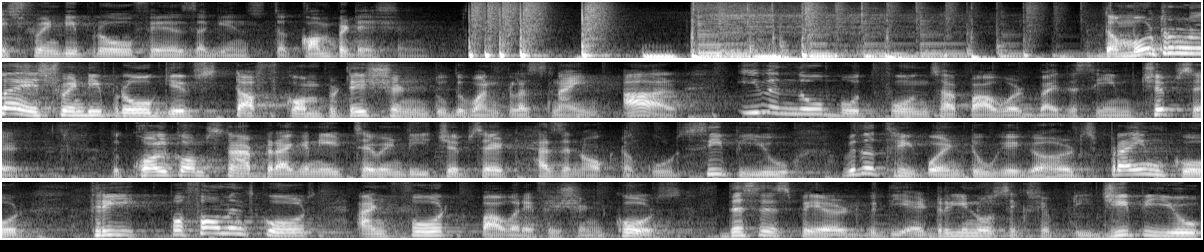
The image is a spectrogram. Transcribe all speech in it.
Edge20 Pro fares against the competition. The Motorola Edge20 Pro gives tough competition to the OnePlus 9R, even though both phones are powered by the same chipset. The Qualcomm Snapdragon 870 chipset has an octa-core CPU with a 3.2 GHz prime core, 3 performance cores and 4 power-efficient cores. This is paired with the Adreno 650 GPU,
